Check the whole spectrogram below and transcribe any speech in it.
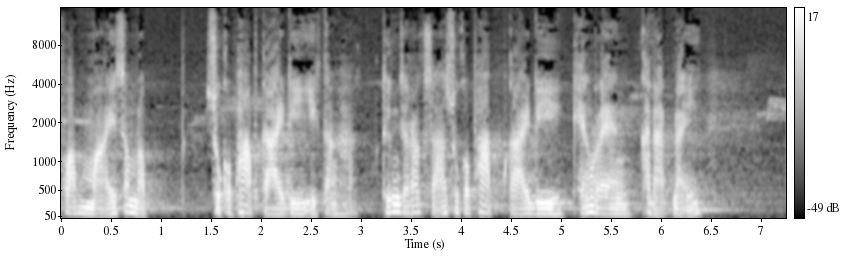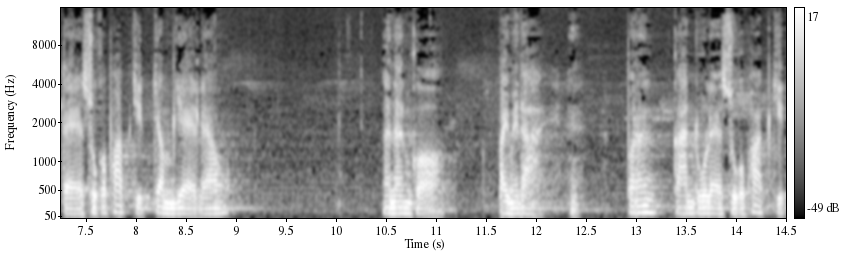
ความหมายสำหรับสุขภาพกายดีอีกต่างหาก ถึงจะรักษาสุขภาพกายดี แข็งแรงขนาดไหน แต่สุขภาพจิตย่ำแย่แล้วอันนั้นก็ไปไม่ได้ เพราะฉะนั้นการดูแลสุขภาพจิต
